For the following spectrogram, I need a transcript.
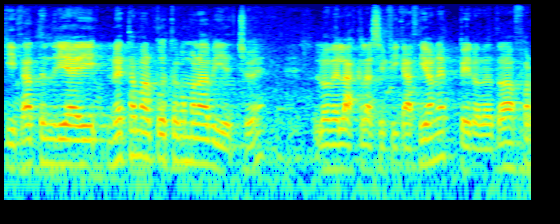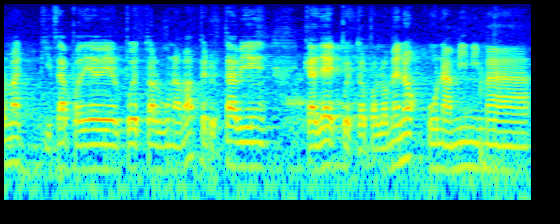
quizás tendríais, no está mal puesto como lo habéis hecho, ¿eh? Lo de las clasificaciones, pero de todas formas quizás podíais haber puesto alguna más, pero está bien que hayáis puesto por lo menos una mínima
